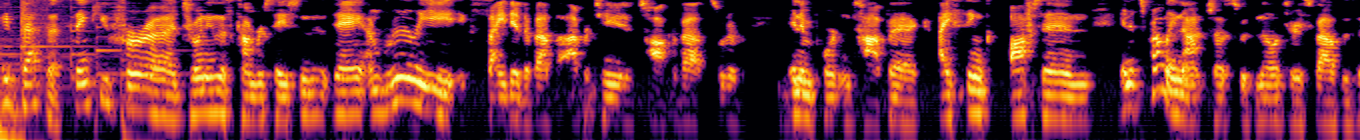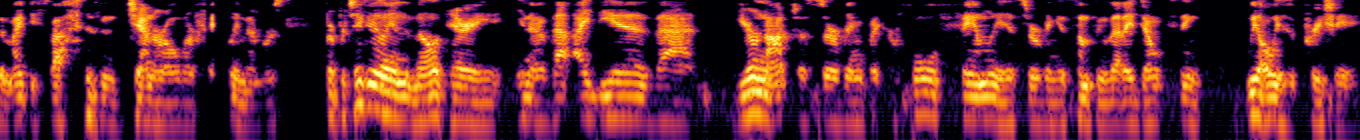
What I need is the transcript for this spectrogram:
Hey, Besa, thank you for uh, joining this conversation today. I'm really excited about the opportunity to talk about sort of an important topic. I think often, and it's probably not just with military spouses, it might be spouses in general or family members, but particularly in the military, you know, that idea that you're not just serving, but your whole family is serving is something that I don't think we always appreciate.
